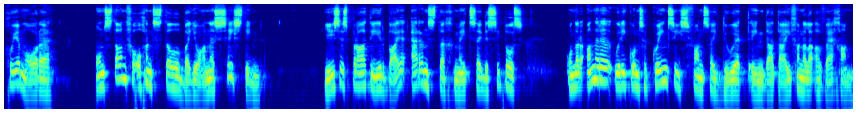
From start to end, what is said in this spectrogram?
Goeiemôre. Ons staan veraloggend stil by Johannes 16. Jesus praat hier baie ernstig met sy disippels onder andere oor die konsekwensies van sy dood en dat hy van hulle af weggaan.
